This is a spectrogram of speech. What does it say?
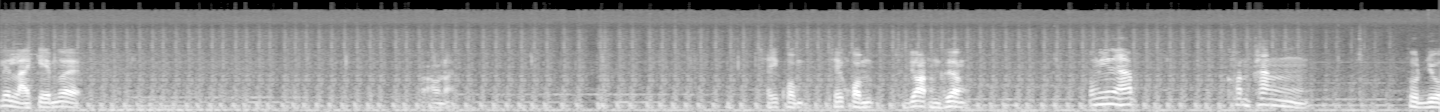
เล่นหลายเกมด้วยก็เอาหน่อย ใช้ความใช้ความสุดยอดของเครื่อง ตรงนี้นะครับ ค่อนข้างสุดอยู่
